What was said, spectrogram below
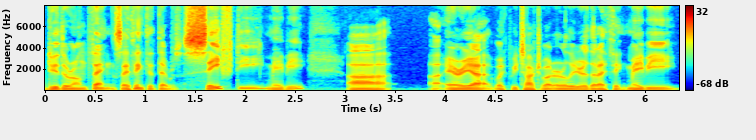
do their own things. I think that there was a safety maybe uh, uh, area like we talked about earlier that I think maybe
